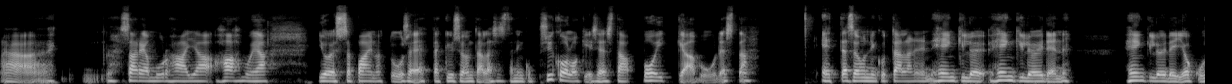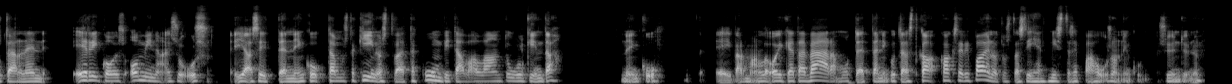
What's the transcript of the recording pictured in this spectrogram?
ää, sarjamurhaa ja hahmoja, joissa painottuu se, että kyse on tällaisesta niin kuin psykologisesta poikkeavuudesta. Että se on niin kuin tällainen henkilö, henkilöiden, henkilöiden joku tällainen erikoisominaisuus ja sitten niin kuin tämmöistä kiinnostavaa, että kumpi tavallaan tulkinta, niin kuin, ei varmaan ole oikea tai väärä, mutta että niin kuin tällaista kaksi eri painotusta siihen, että mistä se pahuus on niin kuin syntynyt.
